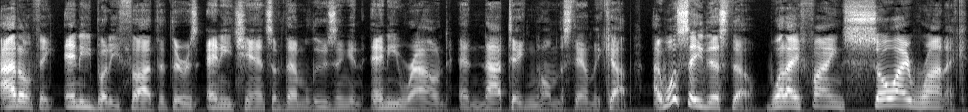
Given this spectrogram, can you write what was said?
I don't think anybody thought that there was any chance of them losing in any round and not taking home the Stanley Cup. I will say this, though. What I find so ironic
